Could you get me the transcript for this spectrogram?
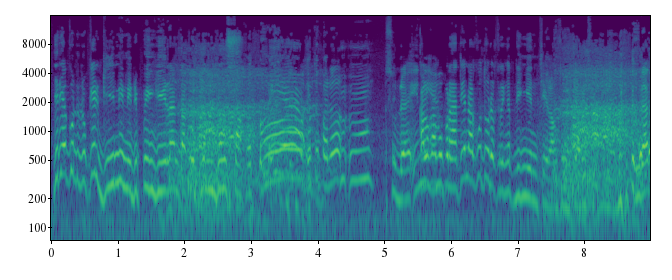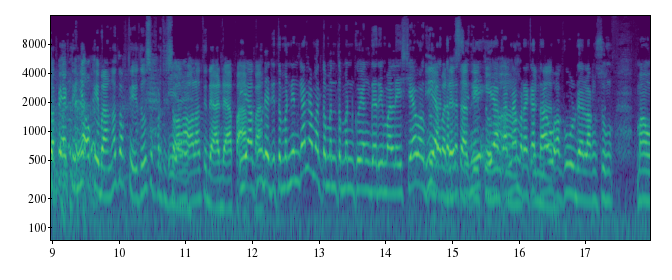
jadi aku duduknya gini nih di pinggiran takut nembus takut Oh, iya itu padahal sudah ini. kalau ya. kamu perhatiin aku tuh udah keringet dingin sih langsung dicari Enggak, tapi aktingnya oke banget waktu itu seperti Iya. seolah-olah tidak ada apa-apa. Iya, aku udah ditemenin kan sama temen-temenku yang dari Malaysia waktu Iya, datang ke sini. itu, Iya, karena mereka benar. tahu aku udah langsung mau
